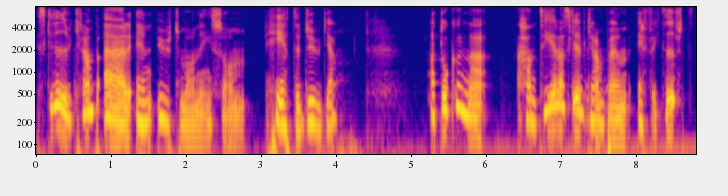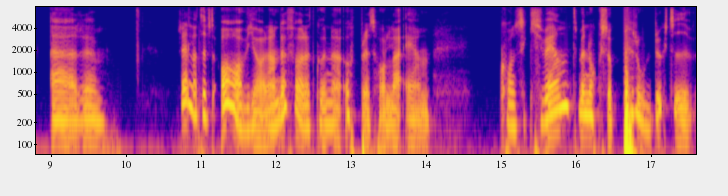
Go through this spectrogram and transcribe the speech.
Skrivkramp är en utmaning som heter duga. Att då kunna hantera skrivkrampen effektivt är relativt avgörande för att kunna upprätthålla en konsekvent men också produktiv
